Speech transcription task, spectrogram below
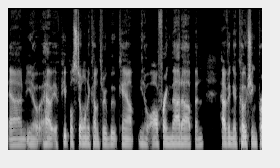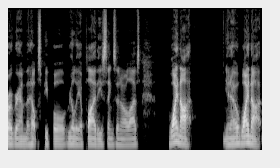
and you know have if people still want to come through boot camp you know offering that up and having a coaching program that helps people really apply these things in our lives why not? You know why not?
